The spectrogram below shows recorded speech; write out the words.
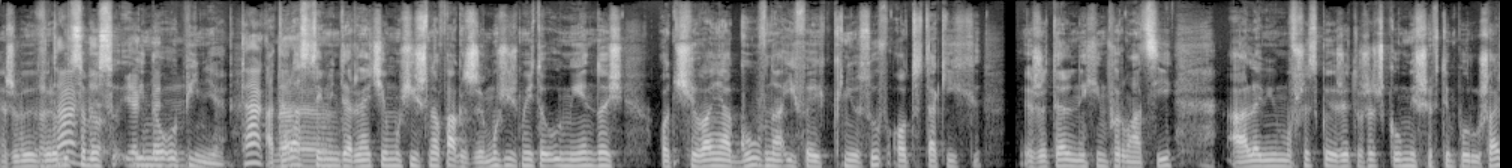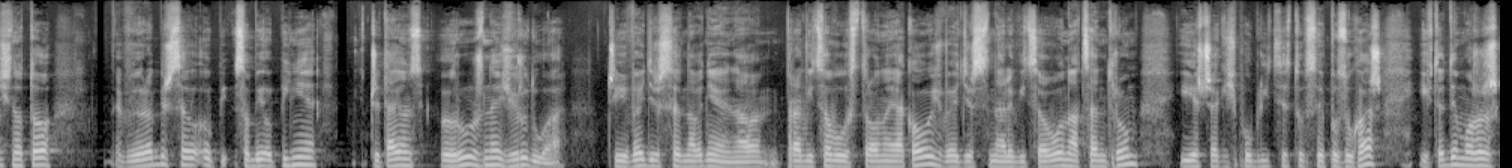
żeby wyrobić tak, sobie no, s- jakby- inną opinię. tak, A no, teraz w tym ale- internecie musisz, no fakt, że musisz mieć tą umiejętność odsiewania gówna i fake newsów od takich rzetelnych informacji, ale mimo wszystko, jeżeli troszeczkę umiesz się w tym poruszać, no to wyrobisz sobie, opi- sobie opinię czytając różne źródła. Czyli wejdziesz sobie na, nie na prawicową stronę jakąś, wejdziesz sobie na lewicową, na centrum i jeszcze jakichś publicystów sobie posłuchasz i wtedy możesz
